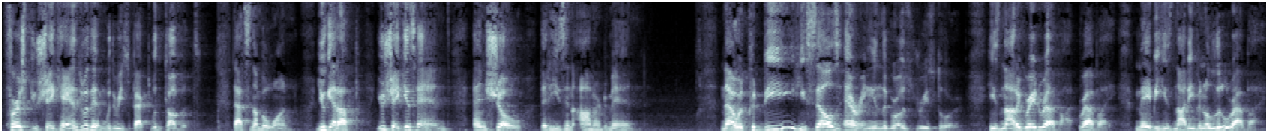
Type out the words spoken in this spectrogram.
First, you shake hands with him with respect, with kavod. That's number one. You get up, you shake his hand, and show that he's an honored man. Now it could be he sells herring in the grocery store. He's not a great rabbi, rabbi. Maybe he's not even a little rabbi,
